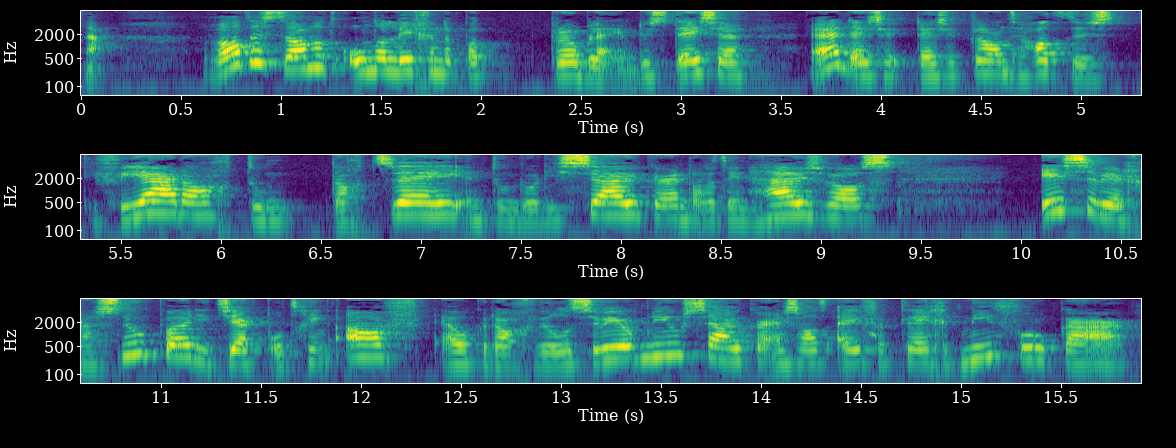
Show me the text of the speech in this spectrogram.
Nou, wat is dan het onderliggende probleem? Dus deze Hè, deze, deze klant had dus die verjaardag, toen dag twee en toen door die suiker en dat het in huis was, is ze weer gaan snoepen. Die jackpot ging af. Elke dag wilde ze weer opnieuw suiker en ze had even, kreeg het niet voor elkaar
